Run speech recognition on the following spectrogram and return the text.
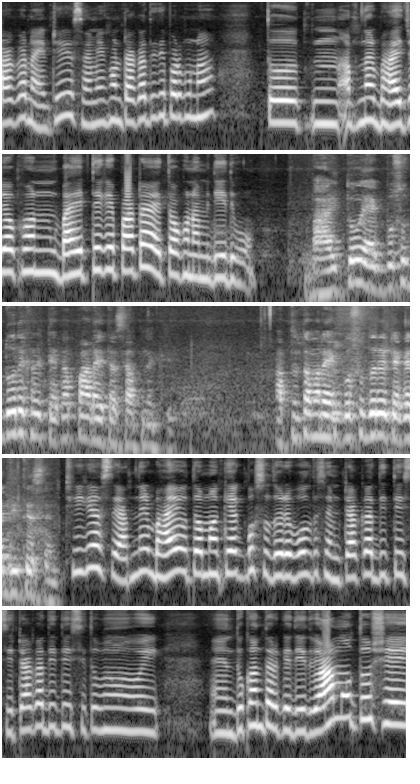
টাকা নাই ঠিক আছে? আমি এখন টাকা দিতে পারব না। তো আপনার ভাই যখন বাহির থেকে পাঠায় তখন আমি দিয়ে দিব। ভাই তো এক বছর ধরে খালি টাকা পাঠাইতেছে আপনাকে। আপনি তো আমার এক বছর ধরে টাকা দিতেছেন। ঠিক আছে আপনার ভাইও তো আমাকে এক বছর ধরে বলতেছে আমি টাকা দিতেছি টাকা দিতেছি তুমি ওই দোকানদারকে দিয়ে দিবে। আমিও তো সেই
